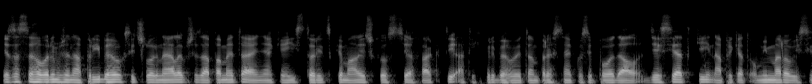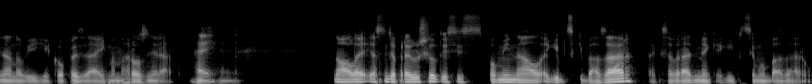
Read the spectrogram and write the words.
Ja zase hovorím, že na príbehoch si človek najlepšie zapamätá aj nejaké historické maličkosti a fakty a tých príbehov je tam presne, ako si povedal, desiatky. Napríklad o Mimarovi Sinanovi ich je kopec a ich mám hrozne rád. Hej, hej. No ale ja som ťa prerušil, ty si spomínal egyptský bazár, tak sa vráťme k egyptskému bazáru.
